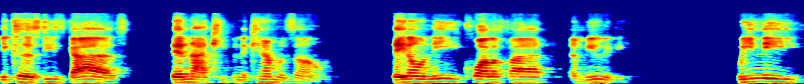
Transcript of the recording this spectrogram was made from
because these guys, they're not keeping the cameras on. They don't need qualified immunity. We need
